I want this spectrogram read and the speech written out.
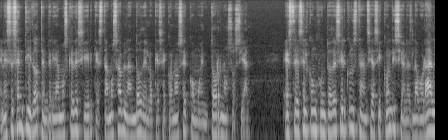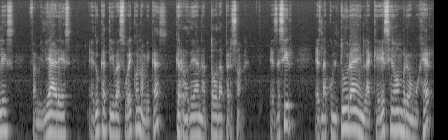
En ese sentido, tendríamos que decir que estamos hablando de lo que se conoce como entorno social. Este es el conjunto de circunstancias y condiciones laborales, familiares, educativas o económicas que rodean a toda persona, es decir, es la cultura en la que ese hombre o mujer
